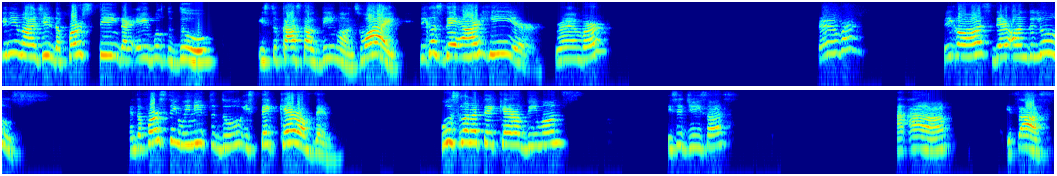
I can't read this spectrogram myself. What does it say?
Can you imagine the first thing they're able to do is to cast out demons? Why? Because they are here. Remember? Remember? Because they're on the loose. And the first thing we need to do is take care of them. Who's going to take care of demons? Is it Jesus? Uh-uh. It's us.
